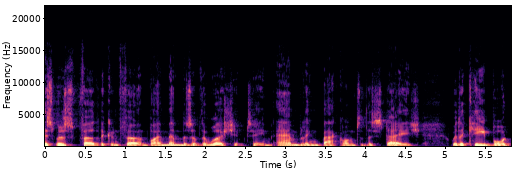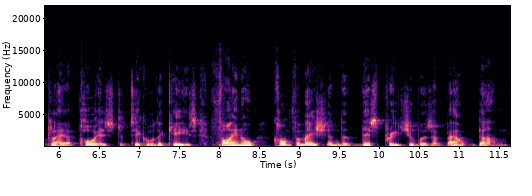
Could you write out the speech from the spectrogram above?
This was further confirmed by members of the worship team ambling back onto the stage, with a keyboard player poised to tickle the keys. Final confirmation that this preacher was about done.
